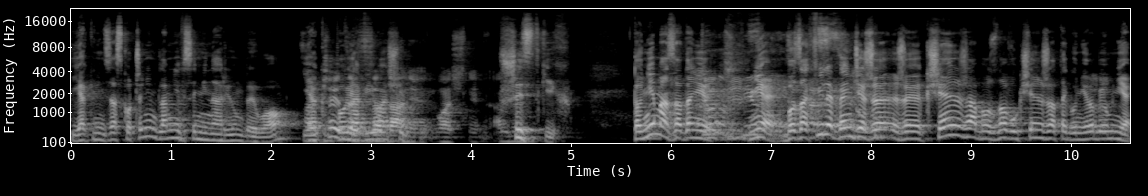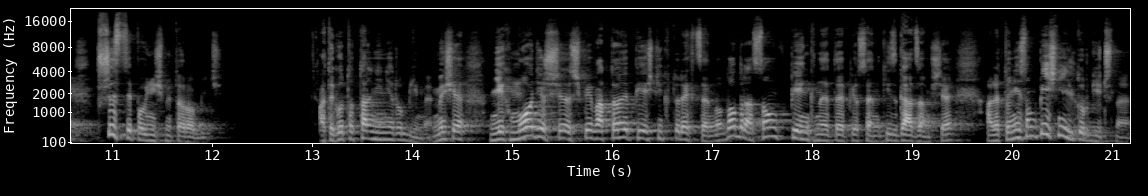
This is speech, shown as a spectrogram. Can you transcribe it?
Jakim zaskoczeniem dla mnie w seminarium było, Ale jak czyje to pojawiła jest się zadanie właśnie? Andrzej? wszystkich. To nie ma zadania. Nie, bo za chwilę będzie, że, że księża, bo znowu księża tego nie robią. Nie, wszyscy powinniśmy to robić. A tego totalnie nie robimy. My się, niech młodzież się śpiewa te pieśni, które chce. No dobra, są piękne te piosenki, zgadzam się, ale to nie są pieśni liturgiczne.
